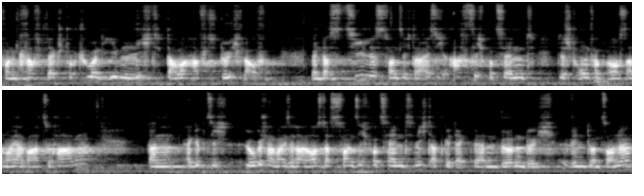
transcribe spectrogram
von Kraftwerkstrukturen, die eben nicht dauerhaft durchlaufen. Wenn das Ziel ist, 2030 80 Prozent des Stromverbrauchs erneuerbar zu haben, dann ergibt sich logischerweise daraus, dass 20 Prozent nicht abgedeckt werden würden durch Wind und Sonne.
